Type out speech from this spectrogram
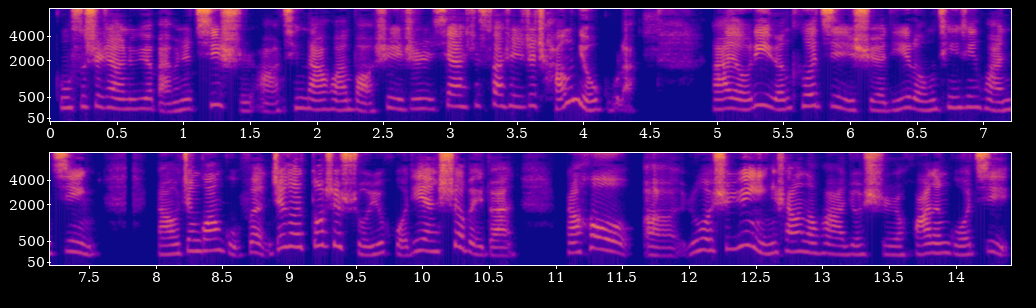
公司市占率约百分之七十啊。清达环保是一只现在是算是一只长牛股了。还有利源科技、雪迪龙、清新环境，然后真光股份，这个都是属于火电设备端。然后呃，如果是运营商的话，就是华能国际。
